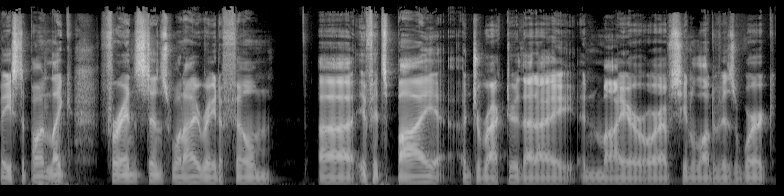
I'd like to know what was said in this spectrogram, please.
based upon, like, for instance, when I rate a film, uh, if it's by a director that I admire or I've seen a lot of his work,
